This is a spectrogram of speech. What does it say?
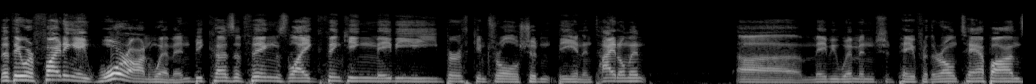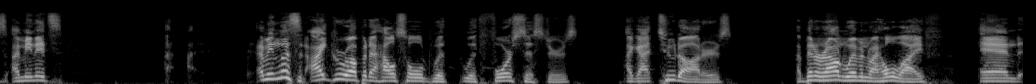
that they were fighting a war on women because of things like thinking maybe birth control shouldn't be an entitlement uh, maybe women should pay for their own tampons. I mean, it's. I mean, listen. I grew up in a household with with four sisters. I got two daughters. I've been around women my whole life, and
